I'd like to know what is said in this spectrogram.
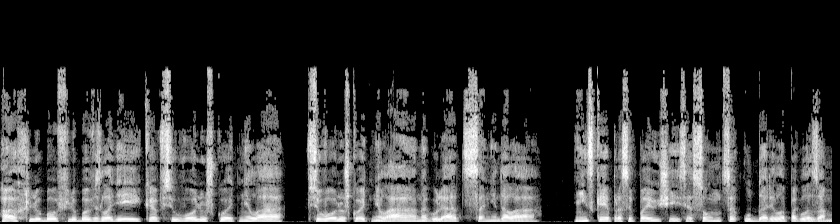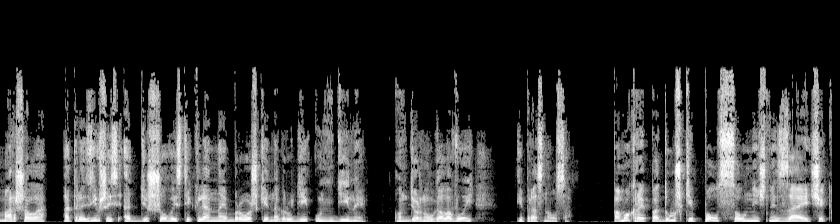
«Ах, любовь, любовь злодейка, всю волюшку отняла, всю волюшку отняла, нагуляться не дала». Низкое просыпающееся солнце ударило по глазам маршала, отразившись от дешевой стеклянной брошки на груди Ундины – он дернул головой и проснулся. По мокрой подушке полз солнечный зайчик.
